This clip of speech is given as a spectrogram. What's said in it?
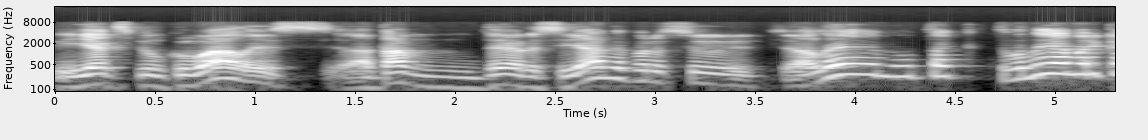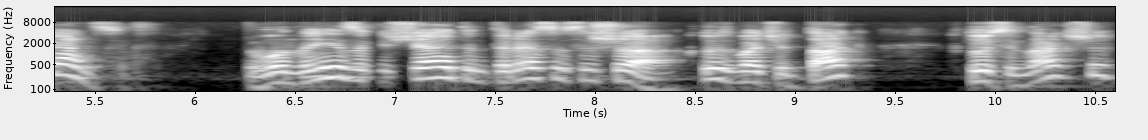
і як спілкувались, а там, де росіяни працюють. Але ну так вони американці. Вони захищають інтереси США. Хтось бачить так, хтось інакше.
